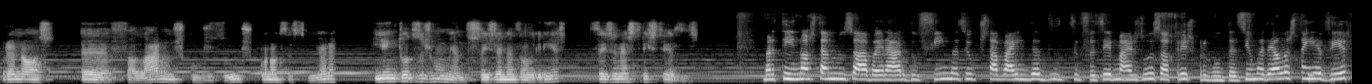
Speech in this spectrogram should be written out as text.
para nós uh, falarmos com Jesus, com Nossa Senhora e em todos os momentos, seja nas alegrias, seja nas tristezas. Martim, nós estamos à beirar do fim, mas eu gostava ainda de te fazer mais duas ou três perguntas e uma delas tem a ver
